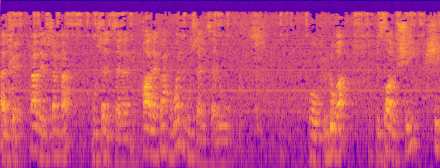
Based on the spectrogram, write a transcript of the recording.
الفعل. هذا يسمى مسلسلا. قال فهو المسلسل. وهو في اللغة اتصال الشيء شيء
